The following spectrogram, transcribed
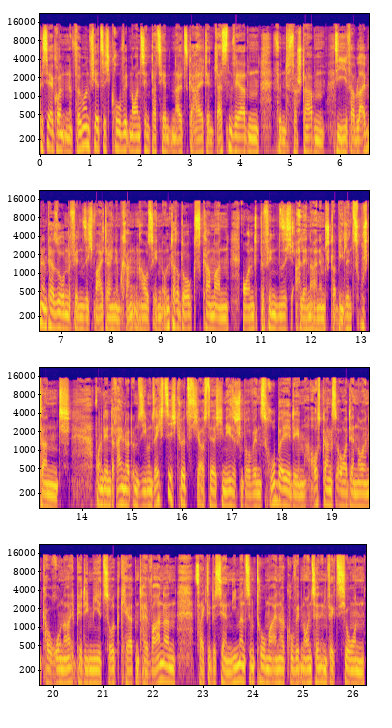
Bisher konnten 45 Covid-19-Patienten als Gehalt entlassen werden, fünf verstarben. Die verbleibenden Personen befinden sich weiterhin im Krankenhaus in Unterdruckskammern und befinden sich alle in einem stabilen Zustand. Von den 367 kürzlich aus der chinesischen Provinz Hubei, dem Ausgangsort der neuen Corona-Epidemie, zurückgekehrten Taiwanern, zeigte bisher niemand Symptome einer Covid-19-Infektion.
